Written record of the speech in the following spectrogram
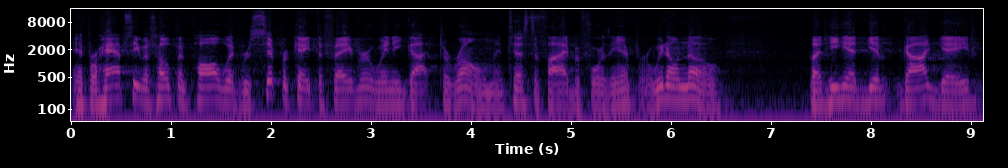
And perhaps he was hoping Paul would reciprocate the favor when he got to Rome and testified before the emperor. We don't know. But he had give, God gave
